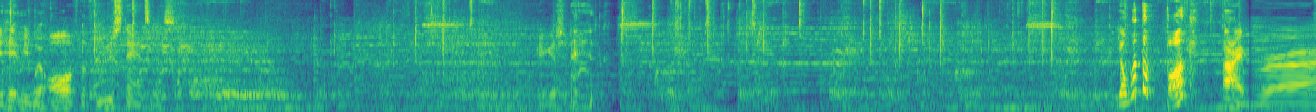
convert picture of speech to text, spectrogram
Nigga hit me with all of the fuse stances. Okay, good shit. Yo, what the fuck? Alright, bruh.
